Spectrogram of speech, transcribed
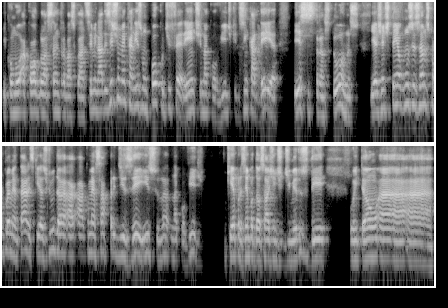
e como a coagulação intravascular disseminada. Existe um mecanismo um pouco diferente na COVID que desencadeia esses transtornos, e a gente tem alguns exames complementares que ajudam a, a começar a predizer isso na, na COVID, que é, por exemplo, a dosagem de dímeros D, ou então a, a,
